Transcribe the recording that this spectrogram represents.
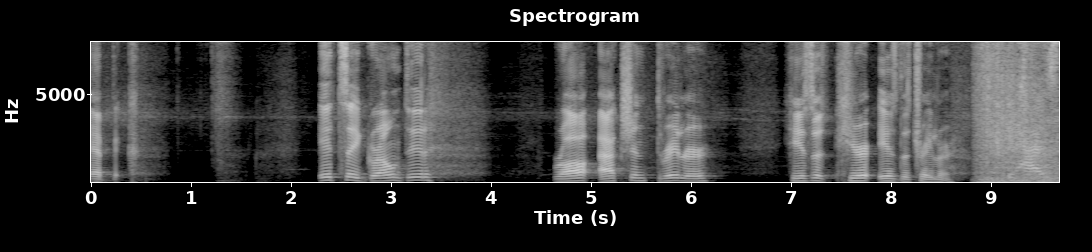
epic. It's a grounded, raw action thriller. Here's a, here is the trailer. It has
